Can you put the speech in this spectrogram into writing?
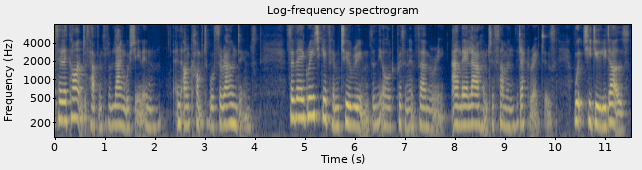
So they can't just have him sort of languishing in, in uncomfortable surroundings. So they agree to give him two rooms in the old prison infirmary and they allow him to summon the decorators, which he duly does.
